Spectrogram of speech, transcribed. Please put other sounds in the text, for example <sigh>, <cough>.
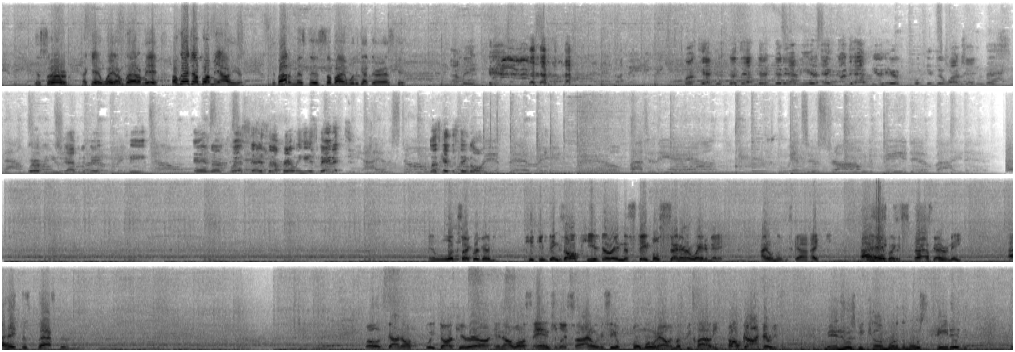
Yes, sir. I can't wait. I'm glad I'm here. I'm glad y'all brought me out here. If I'd have missed this, somebody would have got their ass kicked. I mean, <laughs> yeah, good, good, to have, good, good to have you here, and good to have you here if you're watching this wherever you happen to be. And uh, Glenn says uh, apparently he has made it. Let's get this thing going. It looks like we're going to be kicking things off here in the Staples Center. Wait a minute. I don't know this guy. I He hate like this a guy to bastard. me. I hate this bastard. Well, it's gotten awfully dark here uh, in uh, Los Angeles. Uh, I don't even see a full moon out. It must be cloudy. Oh, God, there he is. Man who has become one of the most hated,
